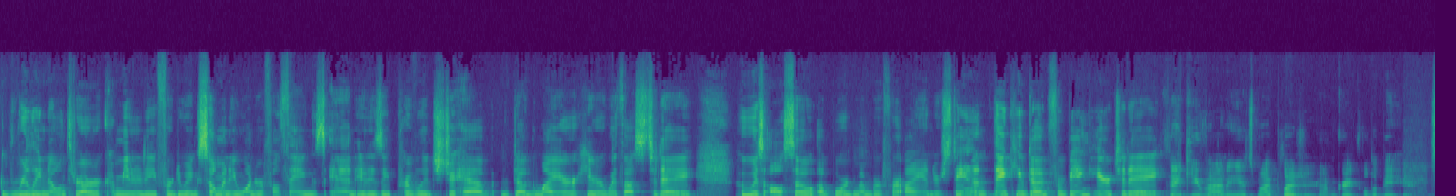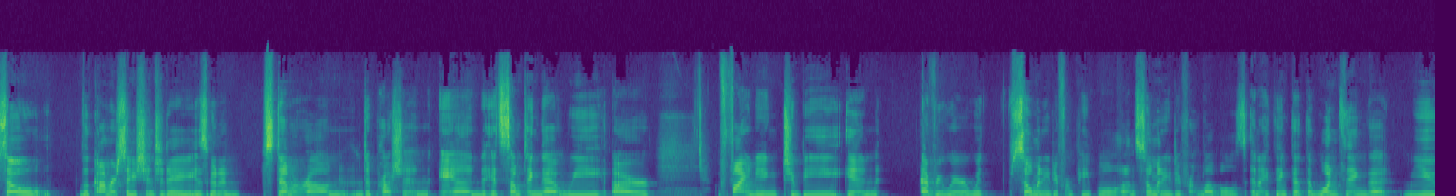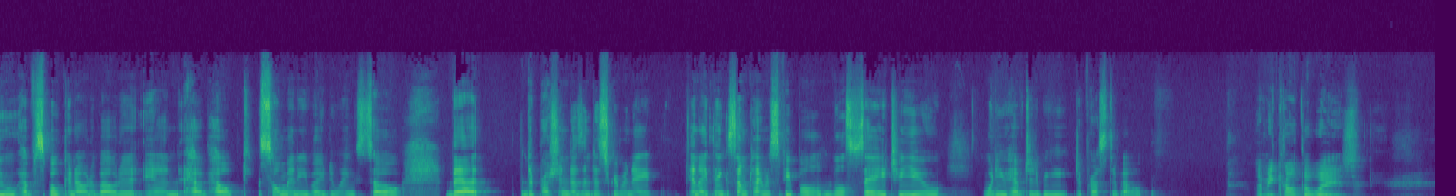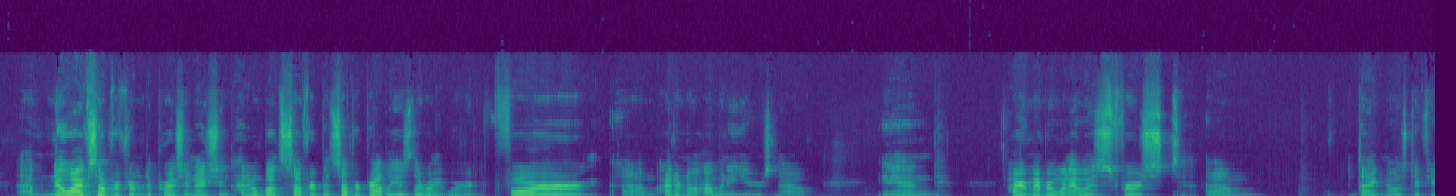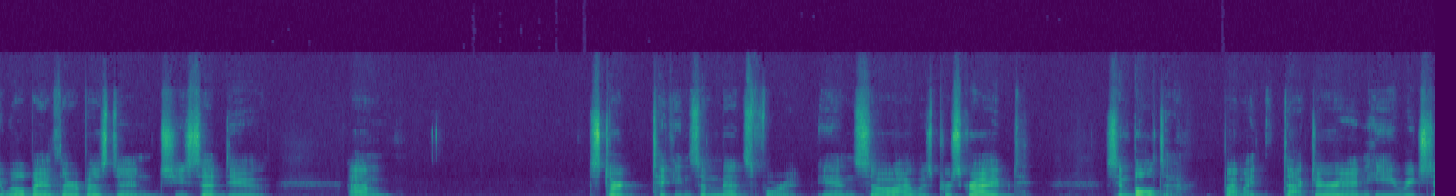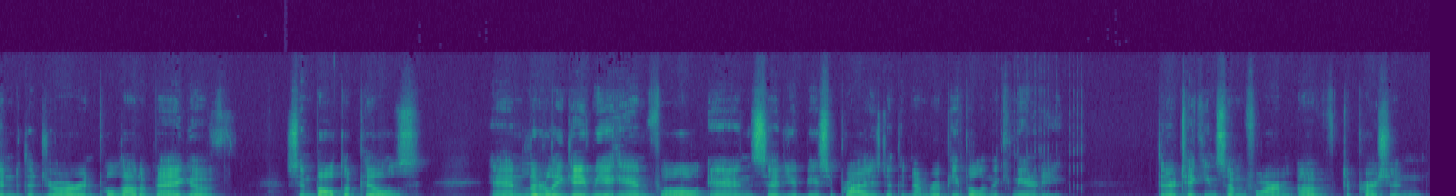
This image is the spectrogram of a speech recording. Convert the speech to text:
really known throughout our community for doing so many wonderful things. And it is a privilege to have Doug Meijer here with us today, who is also a board member for I Understand. Thank you, Doug, for being here today. Thank you, Vonnie. It's my pleasure. I'm grateful to be here. So, the conversation today is going to stem around depression, and it's something that we are finding to be in everywhere with so many different people on so many different levels. And I think that the one thing that you have spoken out about it and have helped so many by doing so, that depression doesn't discriminate. And I think sometimes people will say to you, What do you have to be depressed about? Let me count the ways. Um, no, I've suffered from depression. I shouldn't. I don't know about suffered, but suffered probably is the right word for um, I don't know how many years now. And I remember when I was first um, diagnosed, if you will, by a therapist, and she said to um, start taking some meds for it. And so I was prescribed Cymbalta by my doctor, and he reached into the drawer and pulled out a bag of Cymbalta pills and literally gave me a handful and said, You'd be surprised at the number of people in the community that are taking some form of depression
